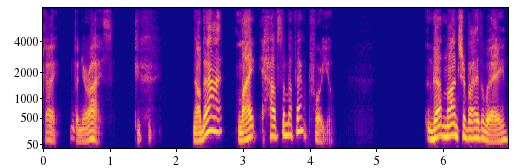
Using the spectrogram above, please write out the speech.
Okay, open your eyes. Now that might have some effect for you. That mantra, by the way,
